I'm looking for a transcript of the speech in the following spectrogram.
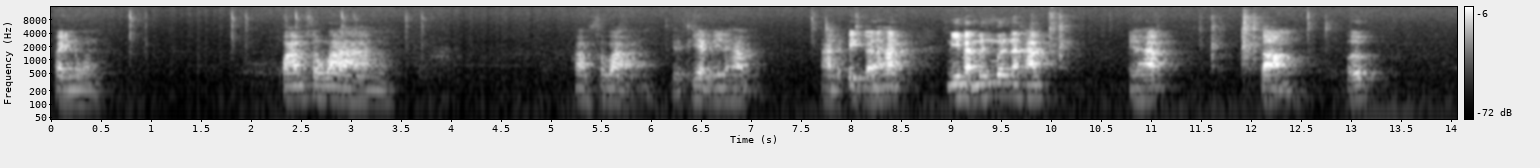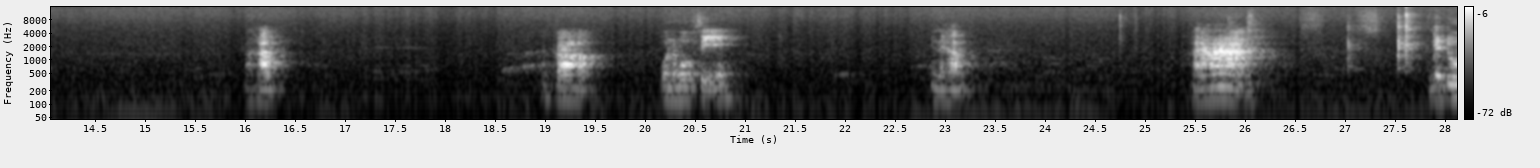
ไฟนวลความสว่าง ความสว่างเดี๋ยวเทียบนี้นะครับ อ่านเดี๋ยวปิดก่อนนะครับ นี่แบบมืดๆนะครับ นี่นะครับส่องปึ๊บนะครับ แล้วก็อุณหภูมิสีนี่นะครับอ่าเดี๋ยวดู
